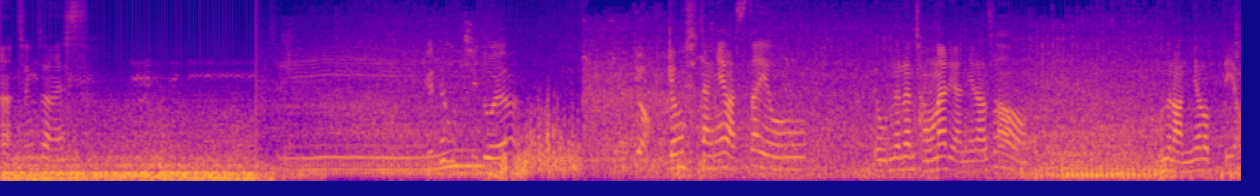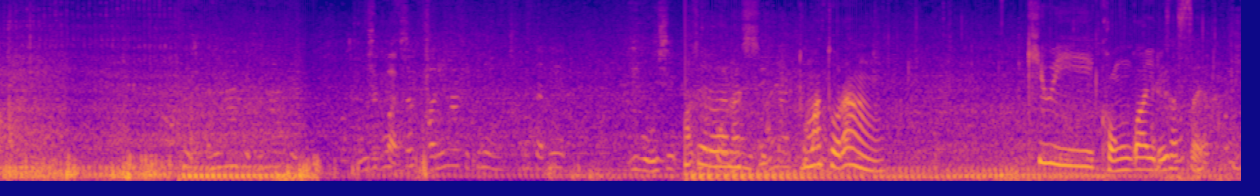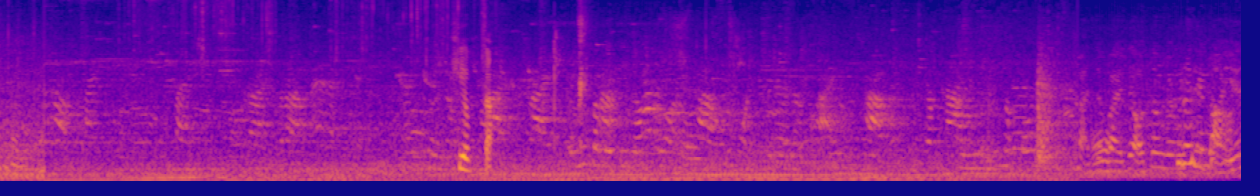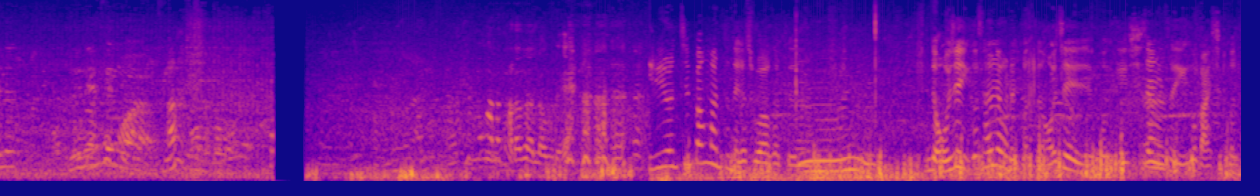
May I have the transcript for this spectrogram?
아, 칭찬했어. 이게 태국 지도야. 국경시장에 왔어요. 근데 오늘은 장날이 아니라서 오늘 안 열었대요. 50 봤어? 새로 하나씩 토마토랑 키위 건과일을 샀어요. 귀엽다. 만져 봐야 돼. 어떤 거 그러니까 얘는 얘는 생화. 하나 달아달라고 그래. 이런 찐빵만두 내가 좋아하거든. 근데 어제 이거 살려고 그랬거든. 어제 거기 시장에서 이거 맛있거든.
